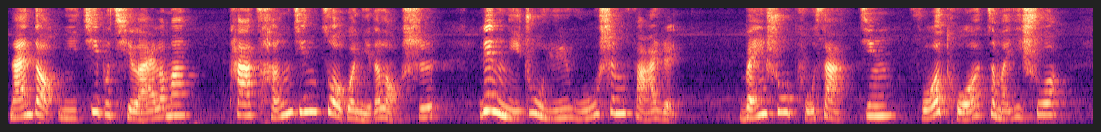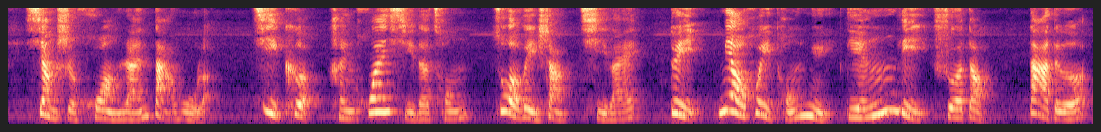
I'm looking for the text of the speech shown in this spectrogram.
难道你记不起来了吗？他曾经做过你的老师，令你住于无生法忍。文殊菩萨经佛陀这么一说，像是恍然大悟了，即刻很欢喜地从座位上起来，对庙会童女顶礼说道：“大德，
